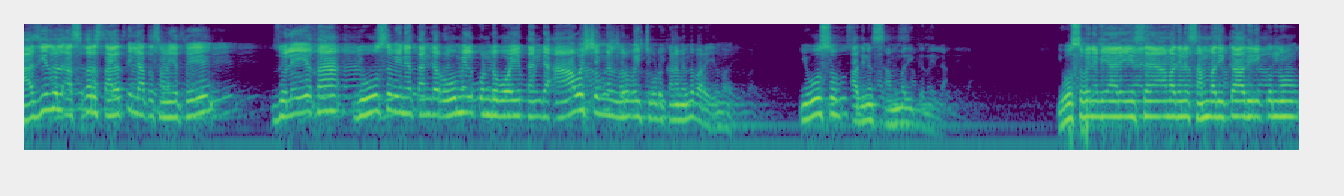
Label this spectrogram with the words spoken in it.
അസീസുൽ അസ്ഗർ സ്ഥലത്തില്ലാത്ത സമയത്ത് സുലൈഖ യൂസുഫിനെ തന്റെ റൂമിൽ കൊണ്ടുപോയി തന്റെ ആവശ്യങ്ങൾ നിർവഹിച്ചു കൊടുക്കണമെന്ന് പറയുന്നു. യൂസുഫ് അതിന് സമ്മതിക്കുന്നില്ല. യൂസുഫ് നബി അലൈഹി ഇസ്ലാം അതിന് സമ്മതിക്കാതിരിക്കുന്നു.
